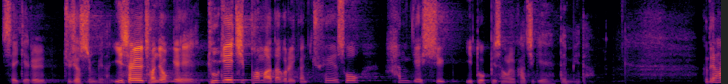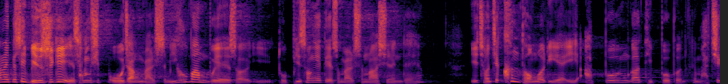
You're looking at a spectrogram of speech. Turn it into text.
세 개를 주셨습니다. 이스라엘 전역에 두 개의 지파마다 그러니까 최소 한 개씩 이 도피성을 가지게 됩니다. 근데 하나님께서 민수기 35장 말씀 이 후반부에서 이 도피성에 대해서 말씀하시는데 이 전체 큰 덩어리에 이 앞부분과 뒷부분 마치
